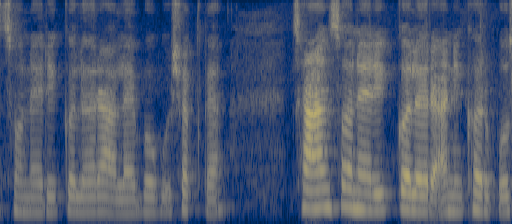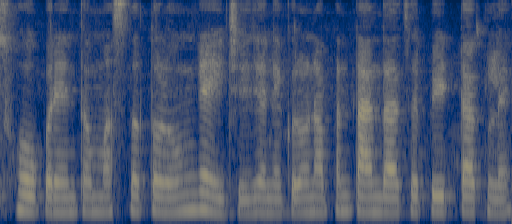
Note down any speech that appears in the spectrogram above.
सोनेरी कलर आलाय बघू शकता. छान सोनेरी कलर आणि खरपूस होईपर्यंत मस्त तळून घ्यायचे जेणेकरून आपण तांदळाचं पीठ टाकलं आहे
